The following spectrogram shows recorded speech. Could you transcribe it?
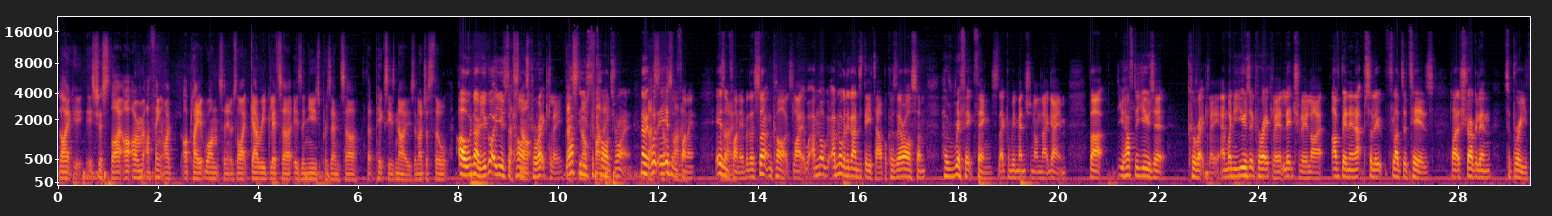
Like it's just like I, I, I think I, I played it once and it was like Gary Glitter is a news presenter that picks his nose and I just thought Oh no, you got to use the cards not- correctly. You have to use the funny. cards right. No, it, it isn't funny. funny. It isn't No. funny, but there's certain cards like I'm not I'm not going to go into detail because there are some horrific things that can be mentioned on that game, but you have to use it correctly. And when you use it correctly, it literally like I've been in absolute floods of tears, like struggling to breathe.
